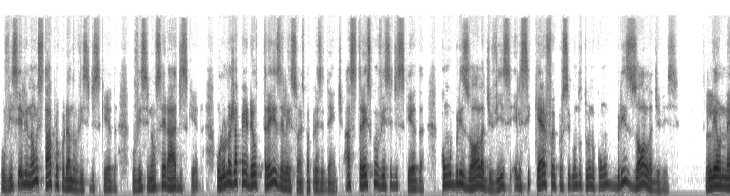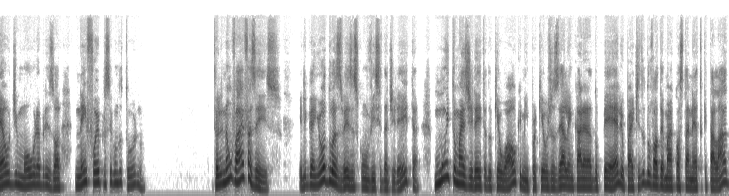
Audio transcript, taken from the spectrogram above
O vice, ele não está procurando um vice de esquerda. O vice não será de esquerda. O Lula já perdeu três eleições para presidente, as três com vice de esquerda. Com o Brizola de vice, ele sequer foi para o segundo turno, com o Brizola de vice. Leonel de Moura Brizola nem foi para o segundo turno. Então ele não vai fazer isso. Ele ganhou duas vezes com o vice da direita, muito mais direita do que o Alckmin, porque o José Alencar era do PL, o partido do Valdemar Costa Neto, que está lá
